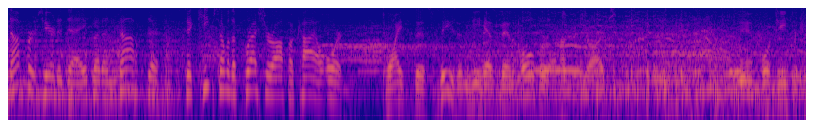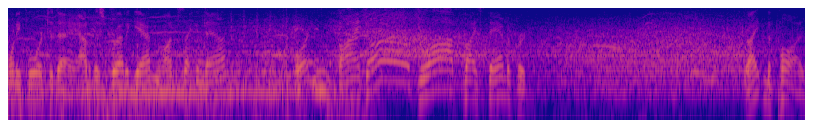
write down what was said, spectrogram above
numbers here today, but enough to, to keep some of the pressure off of Kyle Orton. Twice this season, he has been over 100 yards. And 14 for 24 today. Out of the spread again on second down. Orton finds, oh, dropped by Standeford. Right in the pause.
